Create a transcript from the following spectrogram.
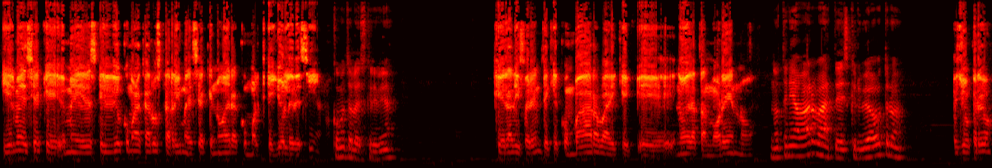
y él me decía que me describió cómo era Carlos Carrillo y me decía que no era como el que yo le decía, ¿no? ¿Cómo te lo describió? que era diferente, que con barba y que, que no era tan moreno. No tenía barba, te describió a otro. Pues yo creo.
